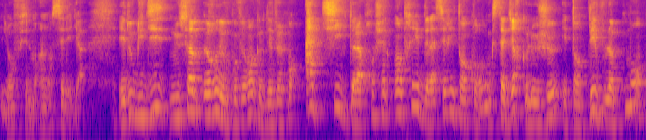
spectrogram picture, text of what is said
ils l'ont officiellement annoncé, les gars. Et donc, ils disent Nous sommes heureux de vous confirmer que le développement actif de la prochaine entrée de la série est en cours. Donc, c'est-à-dire que le jeu est en développement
